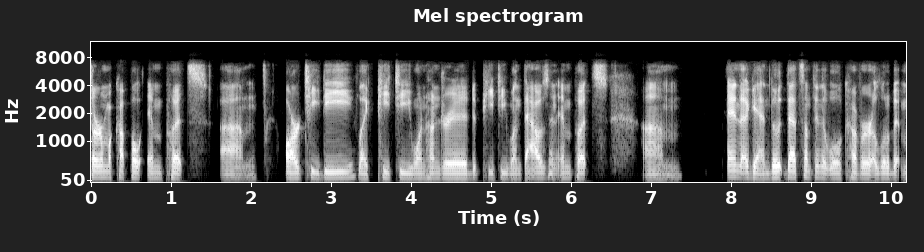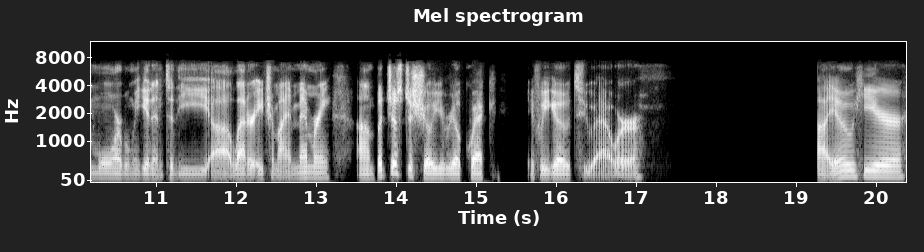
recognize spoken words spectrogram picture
thermocouple inputs, um, RTD like PT100, PT1000 inputs. Um, and again, th that's something that we'll cover a little bit more when we get into the uh, ladder HMI and memory. Um, but just to show you real quick, if we go to our IO here.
